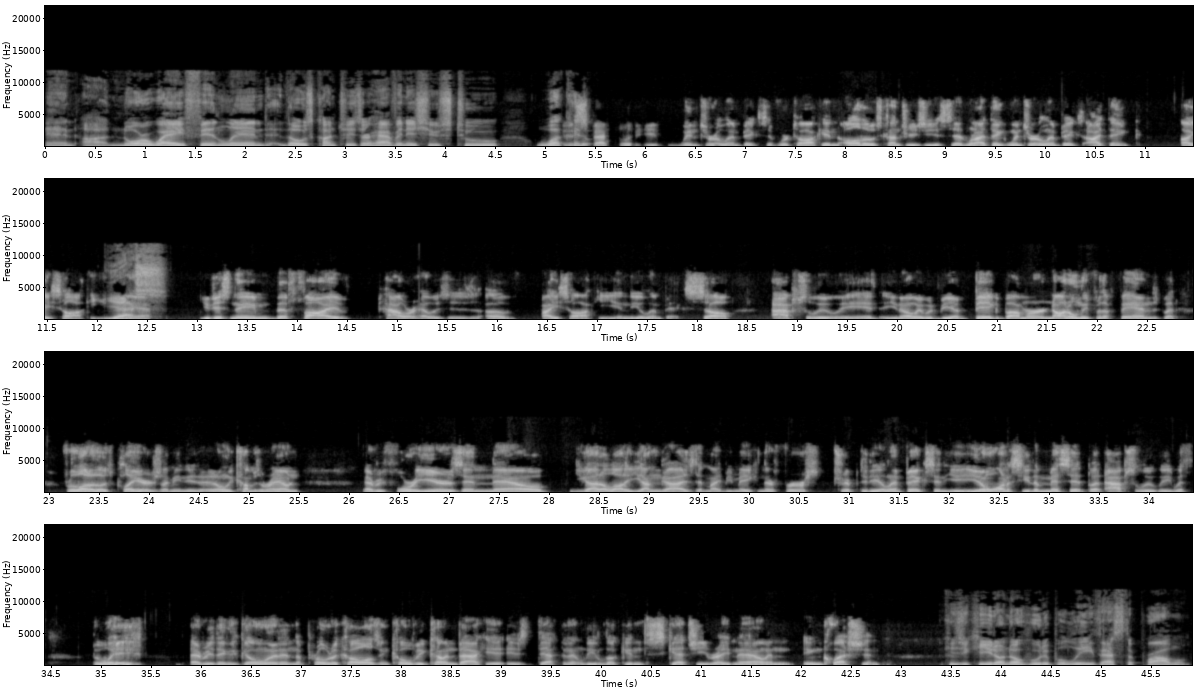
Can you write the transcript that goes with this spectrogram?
and uh, Norway, Finland. Those countries are having issues too. What could especially Winter Olympics, if we're talking all those countries you just said. When I think Winter Olympics, I think ice hockey. yes? You just named the five powerhouses of ice hockey in the Olympics. So absolutely, it, you know, it would be a big bummer, not only for the fans, but for a lot of those players. I mean, it, it only comes around every four years, and now you got a lot of young guys that might be making their first trip to the Olympics, and you, you don't want to see them miss it. But absolutely, with the way everything's going and the protocols and COVID coming back, it is definitely looking sketchy right now and in question. Because you you don't know who to believe. That's the problem.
